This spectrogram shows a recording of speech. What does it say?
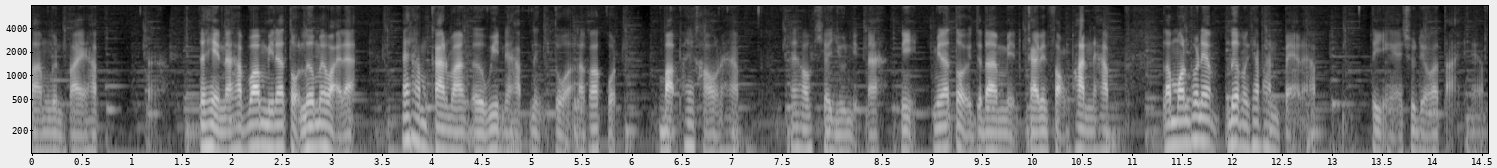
ตามเงินไปครับ จะเห็นนะครับว่ามินาโตะเริ่มไม่ไหวแล้ว ให้ทำการวางเออร์วินนะครับหนึ่งตัว แล้วก็กดบัฟให้เขานะครับ ให้เขาเคลียร์ยูนิตนะ นี่มินาโตะจะดาเมจกลายเป็น 2,000 นะครับแล้วมอนพวกเนี้ยเลือดมันแค่พันแปดนะครับ ตียังไงชุดเดียวก็ตายนะครับ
